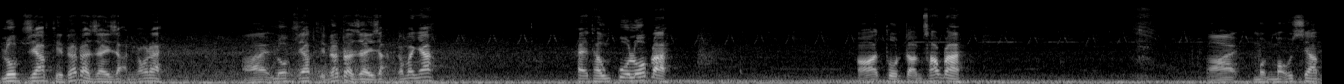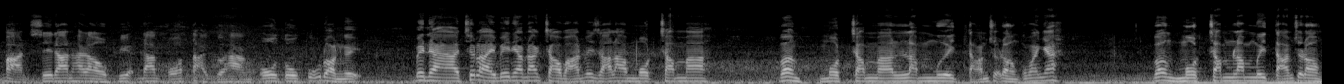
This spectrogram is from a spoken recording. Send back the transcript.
Lốp dép thì rất là dày dặn các bác này. Đấy, Lốp dép thì rất là dày dặn các bác nhá. Hệ thống cua lốp này. Đó, thột giảm sóc này. Đấy, một mẫu xe bản sedan hai đầu hiện đang có tại cửa hàng ô tô cũ Đoàn Nghị. Bên này trước này bên em đang chào bán với giá là 100 à, vâng, 158 à, triệu đồng các bác nhá. Vâng, 158 triệu đồng.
